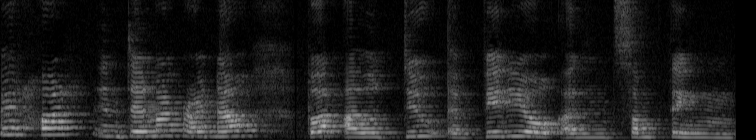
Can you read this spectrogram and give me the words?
bit hot in Denmark right now but I will do a video on something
